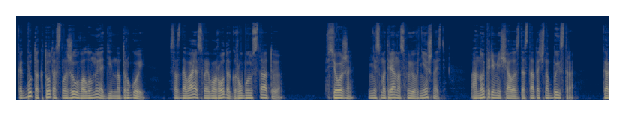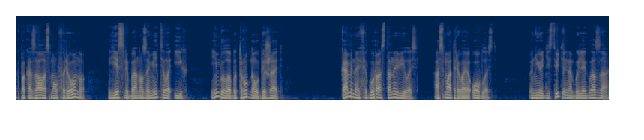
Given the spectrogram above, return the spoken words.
как будто кто-то сложил валуны один на другой, создавая своего рода грубую статую. Все же, несмотря на свою внешность, оно перемещалось достаточно быстро – как показалось Малфариону, если бы оно заметило их, им было бы трудно убежать. Каменная фигура остановилась, осматривая область. У нее действительно были глаза,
